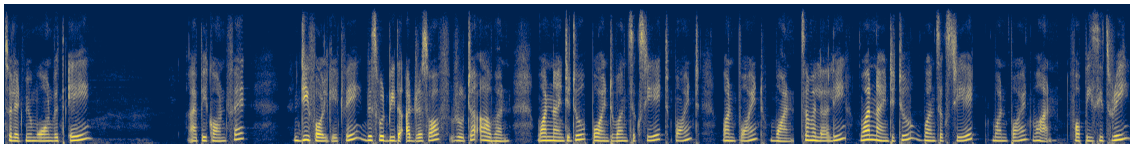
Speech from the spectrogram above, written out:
So let me move on with A. ipconfig default gateway. This would be the address of router R1 192.168.1.1. Similarly 192.168.1.1 for PC3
